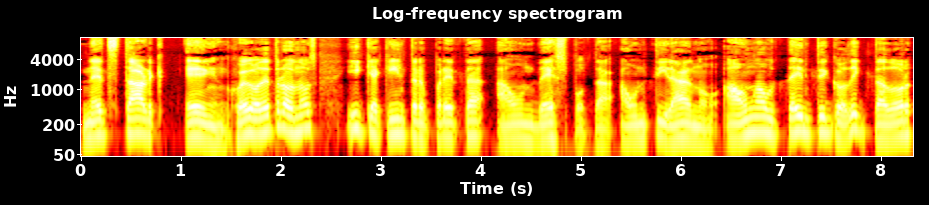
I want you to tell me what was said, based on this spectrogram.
Ned Stark en Juego de Tronos y que aquí interpreta a un déspota, a un tirano, a un auténtico dictador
